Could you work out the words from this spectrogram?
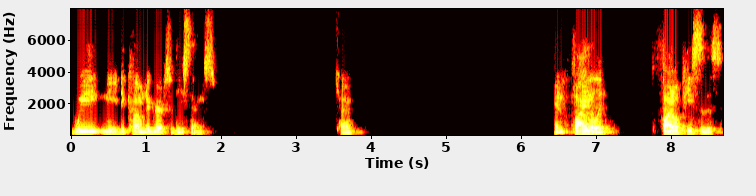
We need to come to grips with these things. Okay. And finally, final piece of this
